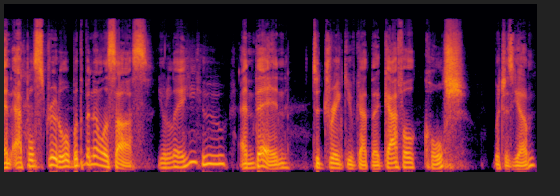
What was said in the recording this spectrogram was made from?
An apple strudel with vanilla sauce. Yodelay-hoo. And then to drink, you've got the Gaffel Kolsch, which is yum.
